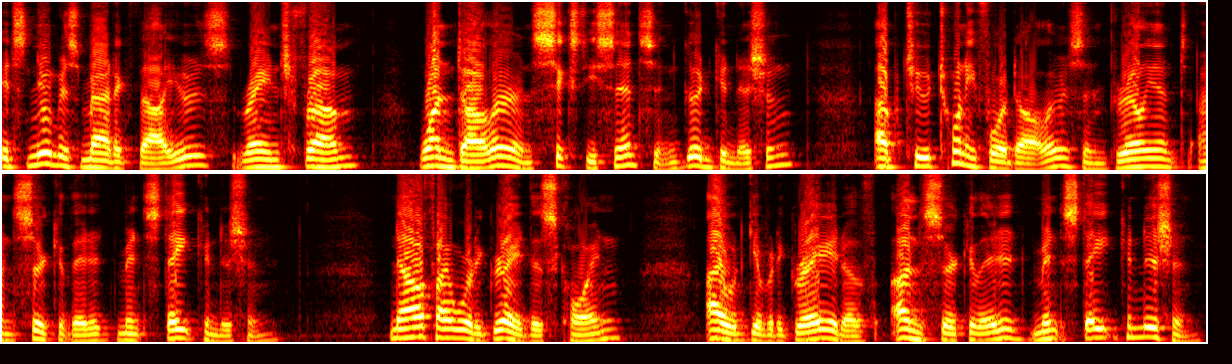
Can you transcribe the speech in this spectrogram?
Its numismatic values range from $1.60 in good condition up to $24 in brilliant uncirculated mint state condition. Now if I were to grade this coin, I would give it a grade of uncirculated mint state condition.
